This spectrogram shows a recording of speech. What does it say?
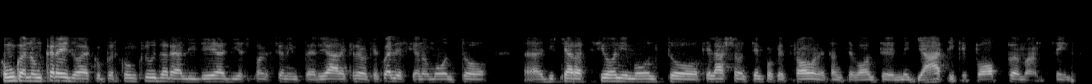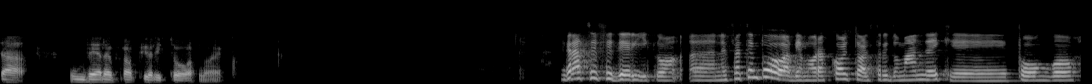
Comunque non credo, ecco, per concludere all'idea di espansione imperiale, credo che quelle siano molto eh, dichiarazioni molto che lasciano il tempo che trovano e tante volte mediatiche, pop, ma senza un vero e proprio ritorno. Ecco. Grazie Federico. Eh, nel frattempo abbiamo raccolto altre domande che pongo eh,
